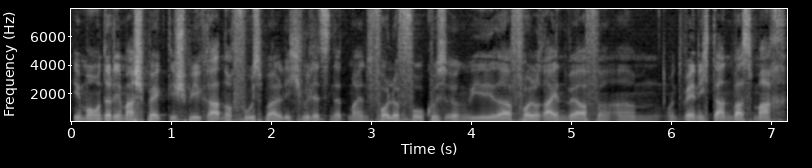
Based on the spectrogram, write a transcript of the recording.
immer unter dem Aspekt, ich spiele gerade noch Fußball, ich will jetzt nicht meinen vollen Fokus irgendwie da voll reinwerfen. Ähm, und wenn ich dann was mache,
